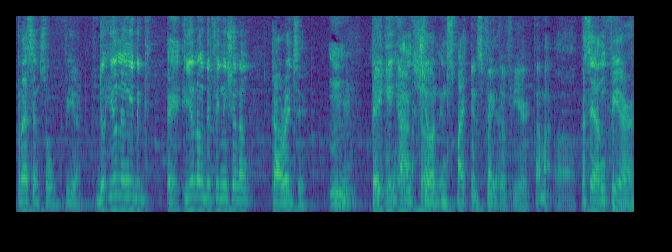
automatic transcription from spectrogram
presence of fear. Do, yun ang ibig eh, yun ang definition ng courage eh. Taking, action, in spite of in spite fear. of fear. Tama. Oo. kasi ang fear,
